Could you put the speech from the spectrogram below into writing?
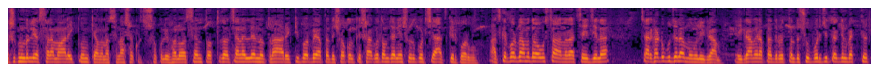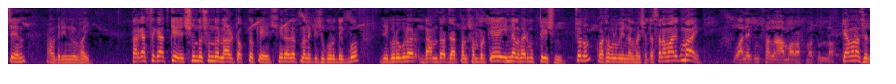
দর্শক মন্ডলী, আসসালামু আলাইকুম। কেমন আছেন? আশা করছি সকলেই ভালো আছেন। তথ্যজাল চ্যানেলের নতুন আর একটি পর্বে আপনাদের সকলকে স্বাগতম জানিয়ে শুরু করছি আজকের পর্ব। আজকের পর্বে আমাদের অবস্থান রাজশাহী জেলা চারঘাট উপজেলা মঙ্গলি গ্রাম। এই গ্রামের আপনাদের অত্যন্ত সুপরিচিত একজন ব্যক্তি হচ্ছেন আমাদের ইনুল ভাই। তার কাছ থেকে আজকে সুন্দর সুন্দর লাল টকটকে সেরা জাত মানে কিছু গরু দেখব। যে গরুগুলোর দাম দর, জাতমান সম্পর্কে ইন্নাল ভাইয়ের মুখ থেকে শুনুন চলুন, কথা বলব ইন্নাল ভাইয়ের সাথে। আসসালামু আলাইকুম ভাই। ওয়ালাইকুম সালাম রহমতুল্লাহ। কেমন আছেন?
